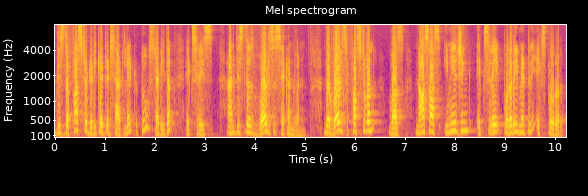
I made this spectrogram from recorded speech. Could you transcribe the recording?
This is the first dedicated satellite to study the X-rays and this is the world's second one. The world's first one was NASA's Imaging X-ray Polarimetry Explorer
